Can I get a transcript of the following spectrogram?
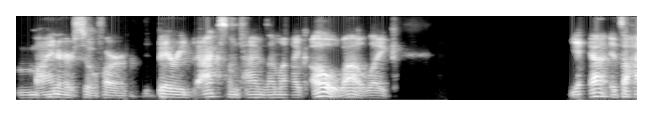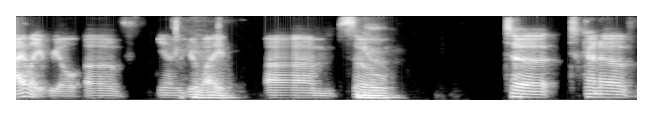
mine are so far buried back. Sometimes I'm like, oh wow, like yeah, it's a highlight reel of you know your Yeah. life. Um, so Yeah. to to kind of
